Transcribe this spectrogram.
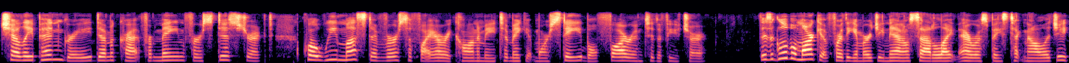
Chellie Pingree, Democrat from Maine 1st District, quote, we must diversify our economy to make it more stable far into the future. There's a global market for the emerging nanosatellite and aerospace technology,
